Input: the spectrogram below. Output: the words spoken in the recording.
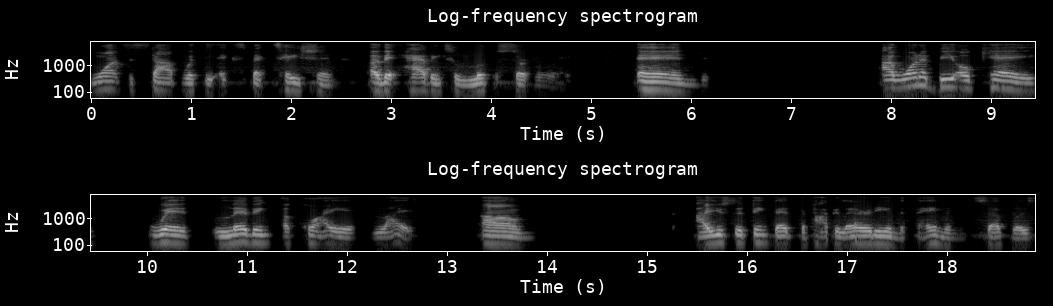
want to stop with the expectation of it having to look a certain way, and I want to be okay with living a quiet life. Um, I used to think that the popularity and the fame and stuff was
